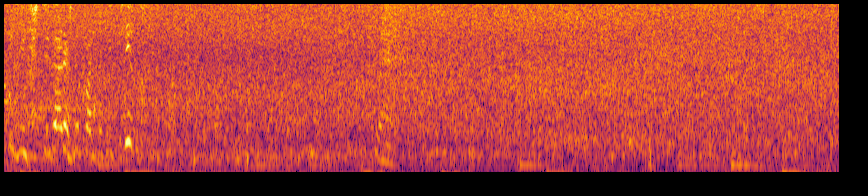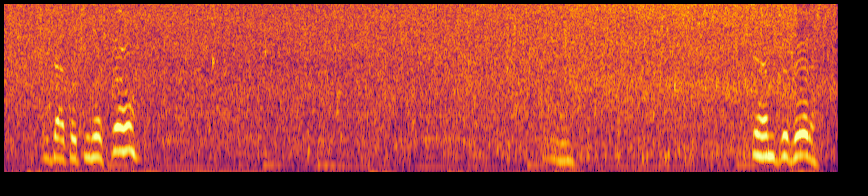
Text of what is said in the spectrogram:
vamos investigar esta parte de cima. E dá continuação. Temos a ver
